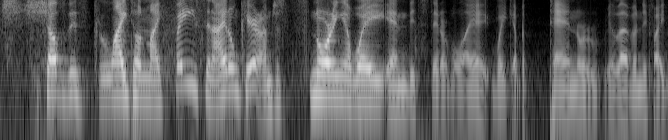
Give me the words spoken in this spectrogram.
shoves this light on my face, and I don't care. I'm just snoring away, and it's terrible. I wake up at 10 or 11 if I,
